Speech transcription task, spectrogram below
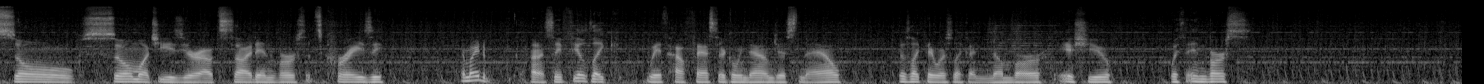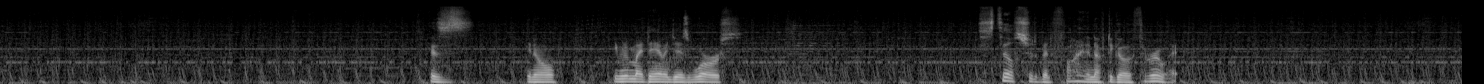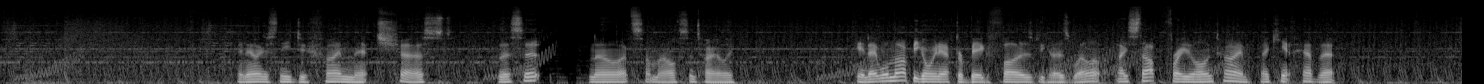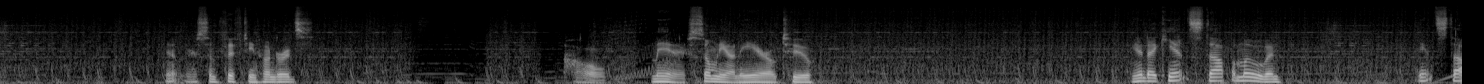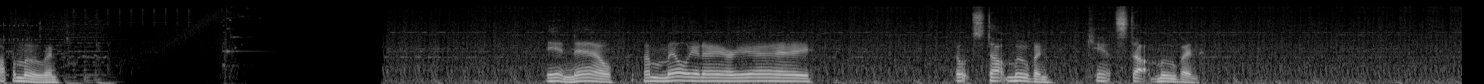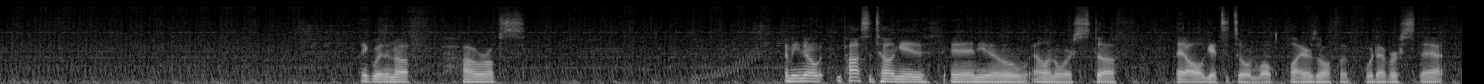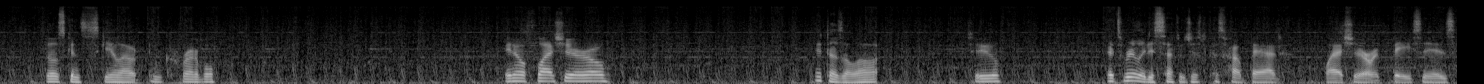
So, so much easier outside inverse. It's crazy. I might have, honestly, it feels like with how fast they're going down just now, Feels like there was like a number issue with inverse. Because, you know, even if my damage is worse, still should have been fine enough to go through it. And now I just need to find that chest. Is this it? No, that's something else entirely. And I will not be going after Big Fuzz because, well, I stopped for a long time. I can't have that. Yep, there's some 1500s. Oh, man, there's so many on the arrow, too. And I can't stop a moving. Can't stop a moving. And now, I'm a millionaire, yay! Don't stop moving. Can't stop moving. I think with enough power-ups. I mean, you know, Pasta Tongue is, and, you know, Eleanor's stuff, that all gets its own multipliers off of whatever stat. Those can scale out incredible. You know, Flash Arrow, it does a lot, too. It's really deceptive just because of how bad Flash Arrow at base is.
